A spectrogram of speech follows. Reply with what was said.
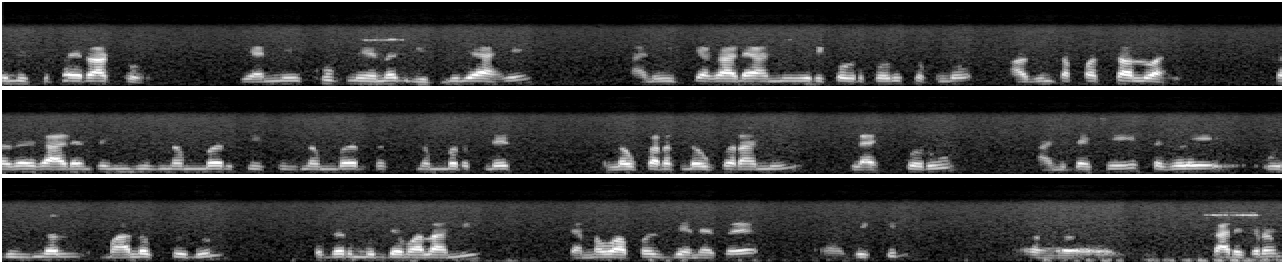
पोलीस शिपाई राठोड यांनी खूप मेहनत घेतलेली आहे आणि इतक्या गाड्या आम्ही रिकवर करू शकलो. अजून तपास चालू आहे. सगळ्या गाड्यांचा इंजिन नंबर सीसीज नंबर तसेच नंबर प्लेट लवकरात लवकर आम्ही फ्लॅश करू आणि त्याचे सगळे ओरिजिनल मालक शोधून सदर मुद्देमाला आम्ही त्यांना वापस देण्याचा देखील कार्यक्रम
